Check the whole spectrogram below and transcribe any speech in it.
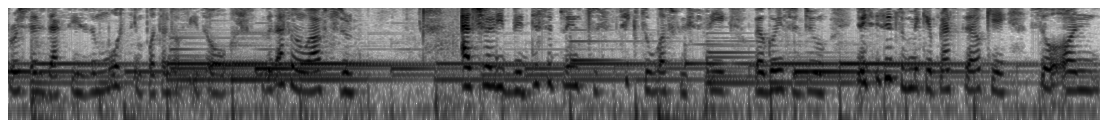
process that is the most important of it all. Because that's when we have to actually be disciplined to stick to what we say we're going to do. You know, it's easy to make a plan to say, okay, so on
